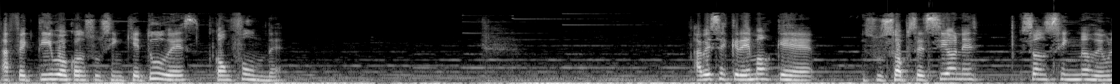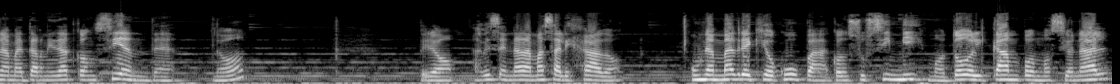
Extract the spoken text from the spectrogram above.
afectivo con sus inquietudes confunde. A veces creemos que sus obsesiones son signos de una maternidad consciente, ¿no? Pero a veces nada más alejado. Una madre que ocupa con su sí mismo todo el campo emocional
